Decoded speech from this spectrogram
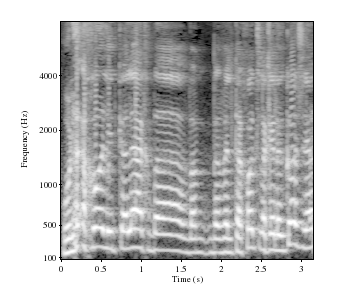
הוא לא יכול להתקלח במלתחות של החדר כושר,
